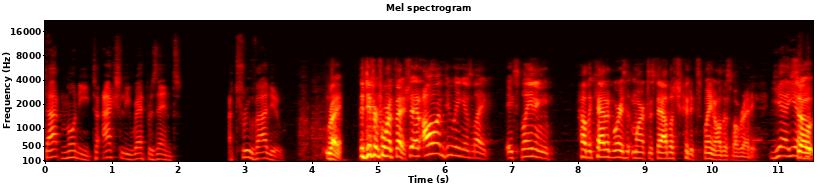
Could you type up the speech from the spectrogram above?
that money to actually represent a true value. Right. The different form of fetish. And all I'm doing is like explaining how the categories that Marx established could explain all this already. Yeah, yeah. So-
